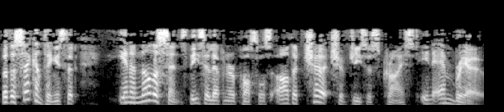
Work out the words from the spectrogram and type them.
But the second thing is that in another sense, these eleven apostles are the church of Jesus Christ in embryo.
